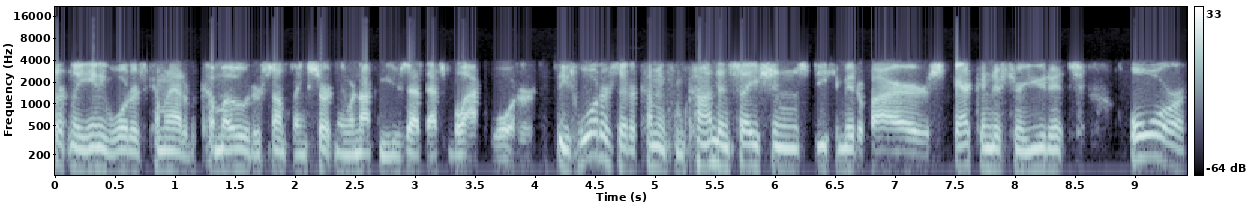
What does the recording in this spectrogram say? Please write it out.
Certainly, any water that's coming out of a commode or something, certainly we're not going to use that. That's black water. These waters that are coming from condensations, dehumidifiers, air conditioner units, or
